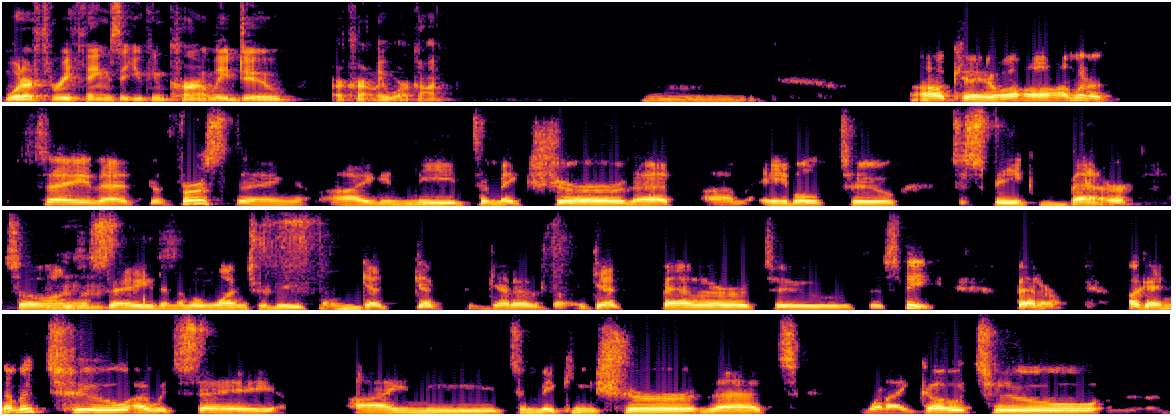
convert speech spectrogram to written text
what are three things that you can currently do or currently work on? Hmm. Okay, well, I'm going to say that the first thing I need to make sure that I'm able to to speak better. So I'm mm-hmm. going to say the number one should be get get get a get better to to speak better. Okay, number two, I would say I need to making sure that when I go to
